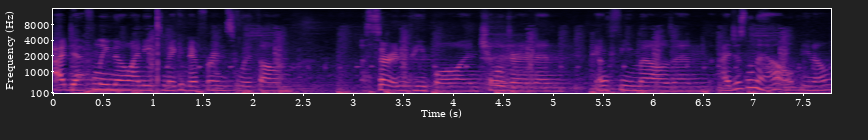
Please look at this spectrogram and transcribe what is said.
I definitely know I need to make a difference with um, certain people and children and young females, and I just want to help. You know,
